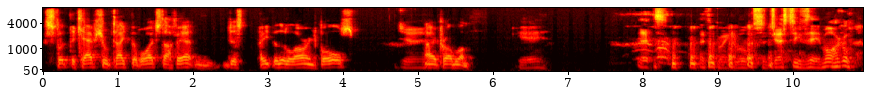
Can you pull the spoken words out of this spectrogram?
split the capsule, take the white stuff out, and just eat the little orange balls. Yeah. No problem. Yeah. That's that's being a little suggestive there, Michael.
